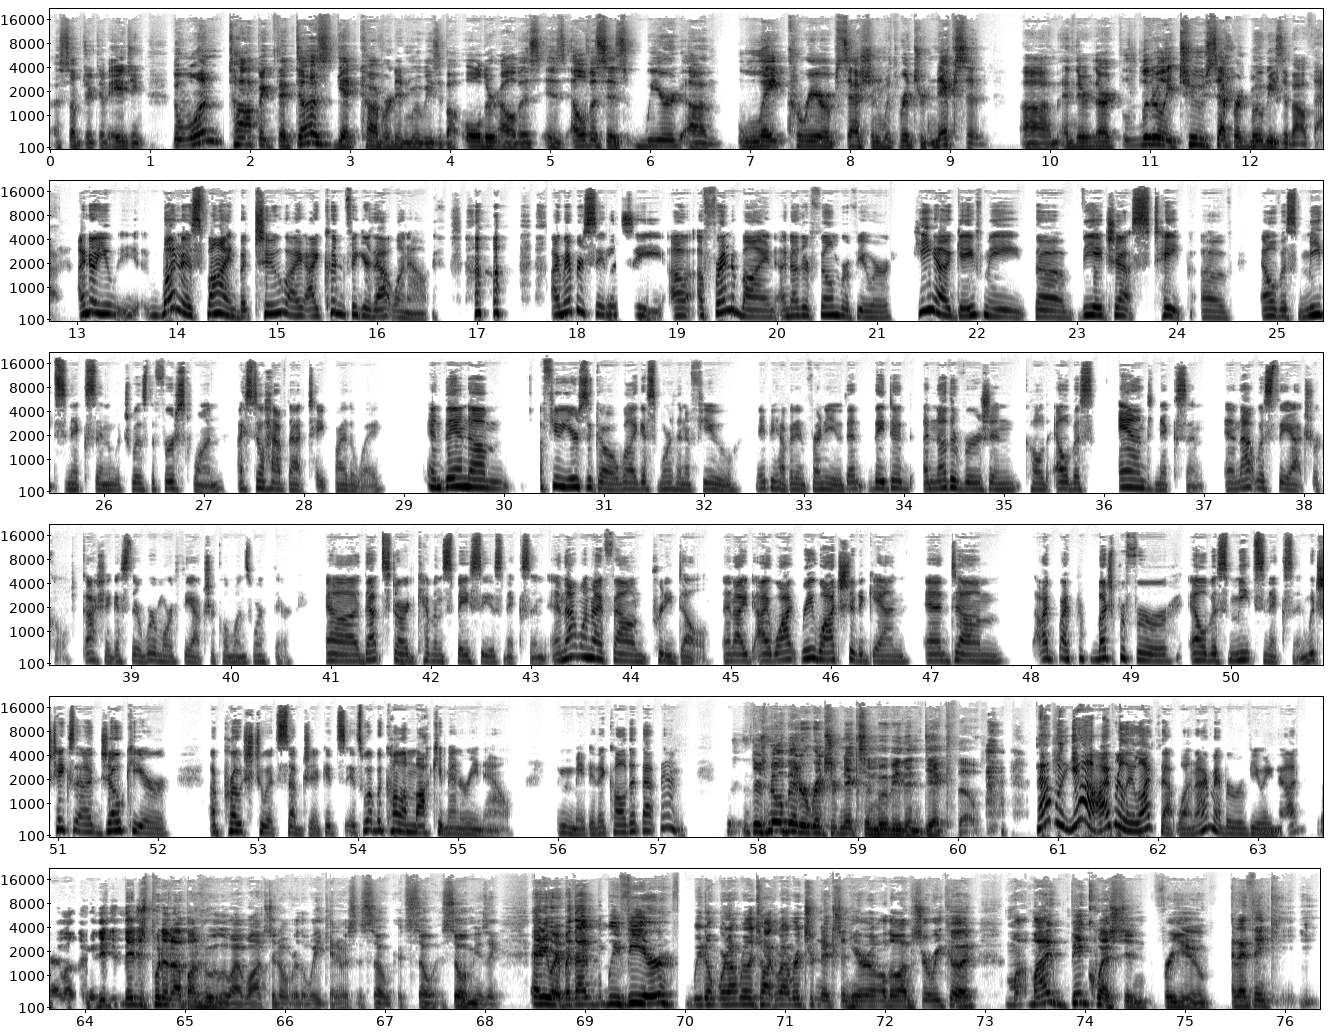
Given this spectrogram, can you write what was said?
a subject of aging. The one topic that does get covered in movies about older Elvis is Elvis's weird um, late career obsession with Richard Nixon. Um, and there, there, are literally two separate movies about that. I know you. One is fine, but two, I, I couldn't figure that one out. I remember see. Let's see. A friend of mine, another film reviewer, he uh, gave me the VHS tape of Elvis Meets Nixon, which was the first one. I still have that tape, by the way. And then um, a few years ago, well, I guess more than a few, maybe have it in front of you. Then they did another version called Elvis and Nixon, and that was theatrical. Gosh, I guess there were more theatrical ones, weren't there? Uh, that starred Kevin Spacey as Nixon, and that one I found pretty dull. And I, I wa- rewatched it again, and um, I, I much prefer Elvis Meets Nixon, which takes a jokier approach to its subject. It's it's what we call a mockumentary now. Maybe they called it that then. There's no better Richard Nixon movie than Dick, though. that was yeah, I really liked that one. I remember reviewing that. I love it. I mean, they, they just put it up on Hulu. I watched it over the weekend. It was so it's so so amusing. Anyway, but that we veer. We don't. We're not really talking about Richard Nixon here, although I'm sure we could. My, my big question for you, and I think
